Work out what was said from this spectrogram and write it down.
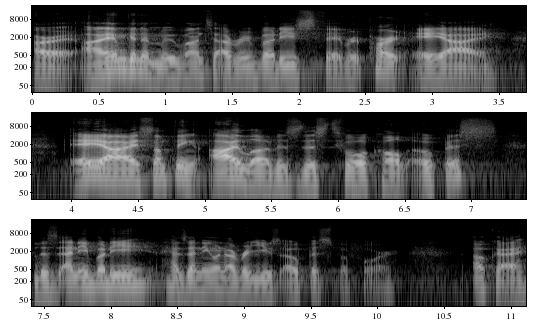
All right, I am going to move on to everybody's favorite part, AI. AI, something I love is this tool called Opus. Does anybody, has anyone ever used Opus before? Okay,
